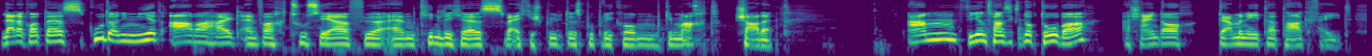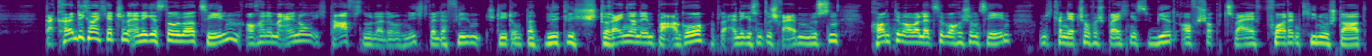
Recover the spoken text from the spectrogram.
leider Gottes gut animiert, aber halt einfach zu sehr für ein kindliches, weichgespültes Publikum gemacht. Schade. Am 24. Oktober erscheint auch Terminator Dark Fate. Da könnte ich euch jetzt schon einiges darüber erzählen, auch eine Meinung, ich darf es nur leider noch nicht, weil der Film steht unter wirklich strengen Embargo, habe da einiges unterschreiben müssen, konnte ihn aber letzte Woche schon sehen und ich kann jetzt schon versprechen, es wird auf Shock 2 vor dem Kinostart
